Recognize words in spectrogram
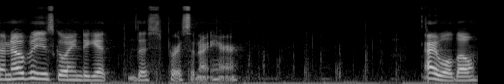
So nobody's going to get this person right here. I will, though.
